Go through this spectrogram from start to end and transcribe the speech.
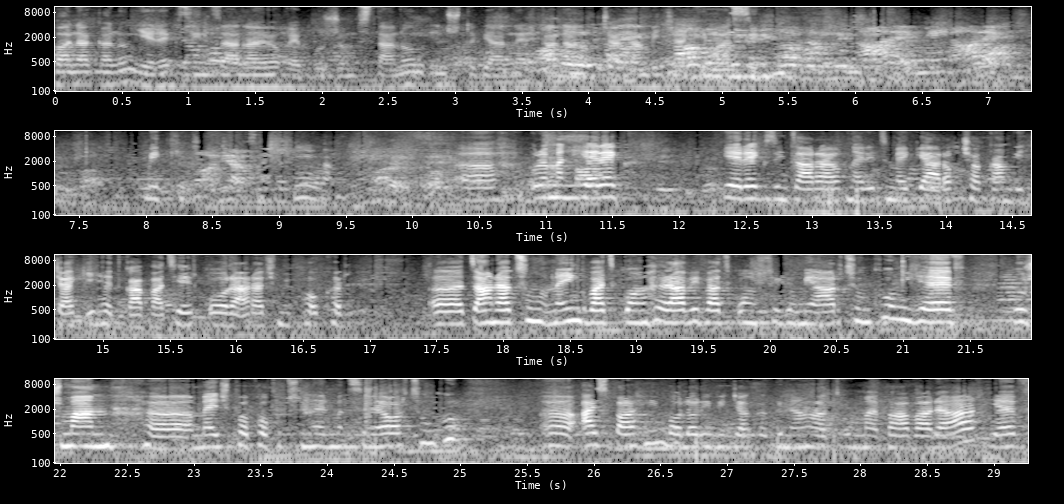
Բանականում 3 զինծառայող է բուժում ստանում, ինչ տվյալներ կան առողջական վիճակի մասին։ Մի քիչ։ Ուրեմն 3 3 զինծառայողներից մեկի առողջական վիճակի հետ կապված երկու օր առաջ մի փոքր ծանրացում ունեինք, բայց հրավիրված կոնսիլիումի արդյունքում եւ բուժման մեջ փոփոխություններ մտցնելու արդյունքում այս պահին բոլորի վիճակը գնահատվում է բավարար եւ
